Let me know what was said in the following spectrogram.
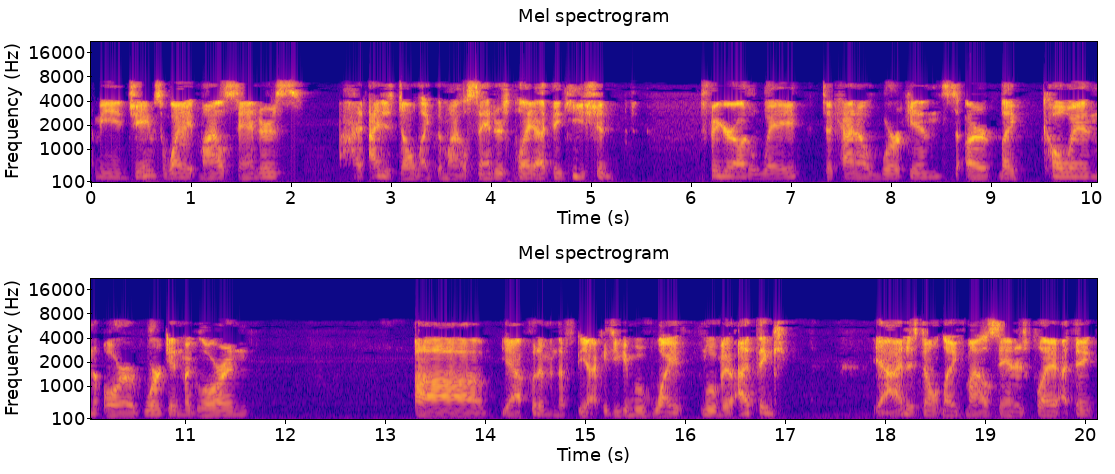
I mean, James White, Miles Sanders. I, I just don't like the Miles Sanders play. I think he should figure out a way to kind of work in, or like Cohen or work in McLaurin. Uh, yeah, put him in the yeah, because you can move White, move it. I think yeah, I just don't like Miles Sanders' play. I think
